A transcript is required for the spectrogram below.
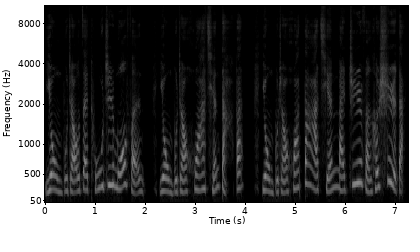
用不着再涂脂抹粉，用不着花钱打扮，用不着花大钱买脂粉和饰带。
